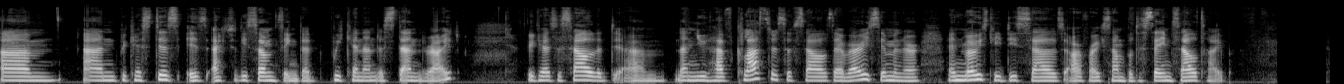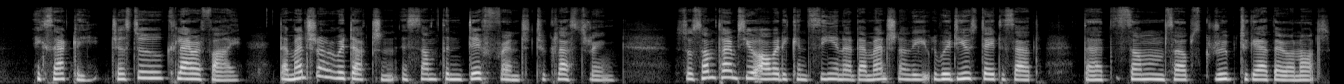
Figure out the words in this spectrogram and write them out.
Um, and because this is actually something that we can understand, right? Because a cell that um, then you have clusters of cells, they're very similar, and mostly these cells are, for example, the same cell type. Exactly. Just to clarify, dimensional reduction is something different to clustering. So sometimes you already can see in a dimensionally reduced dataset that some cells group together or not.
